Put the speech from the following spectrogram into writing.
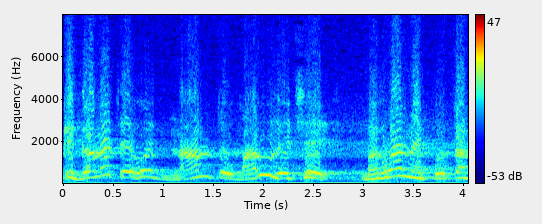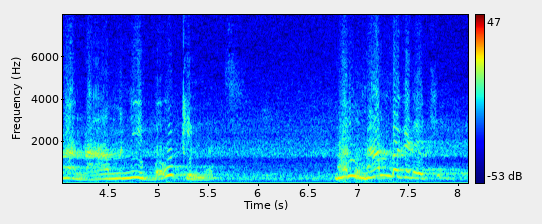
કે ગમે તે હોય નામ તો મારું લે છે. ભગવાનને પોતાના નામની બહુ કિંમત છે. મારું નામ બગડે છે.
